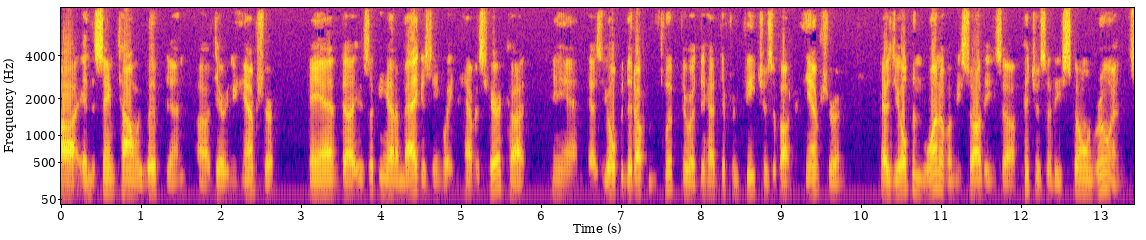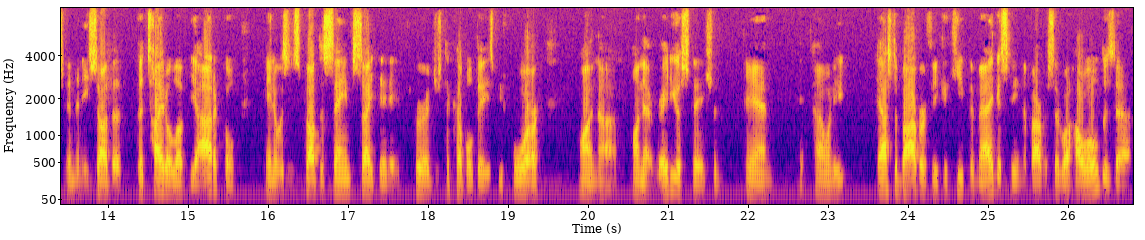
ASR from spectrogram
uh, in the same town we lived in, uh, Derry, New Hampshire, and uh, he was looking at a magazine waiting to have his hair cut. And as he opened it up and flipped through it, they had different features about New Hampshire. And as he opened one of them, he saw these uh, pictures of these stone ruins, and then he saw the, the title of the article, and it was about the same site that he'd heard just a couple days before on uh, on that radio station. And uh, when he asked the barber if he could keep the magazine, the barber said, "Well, how old is that?"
